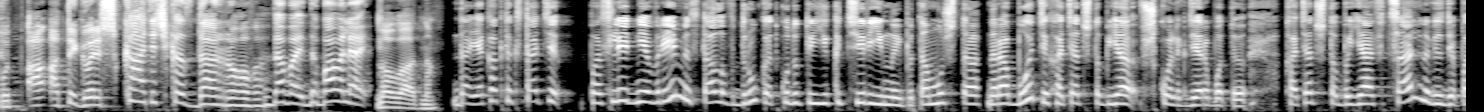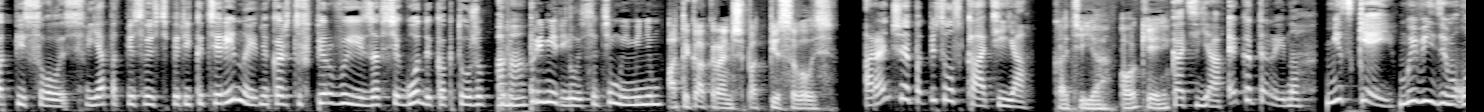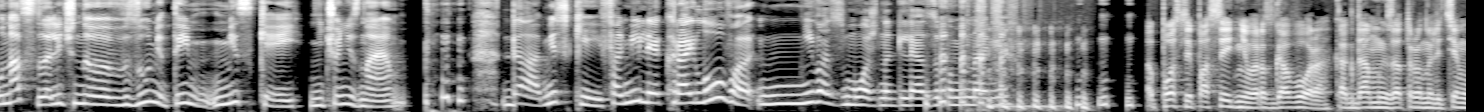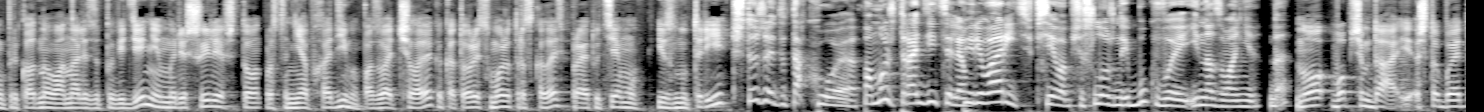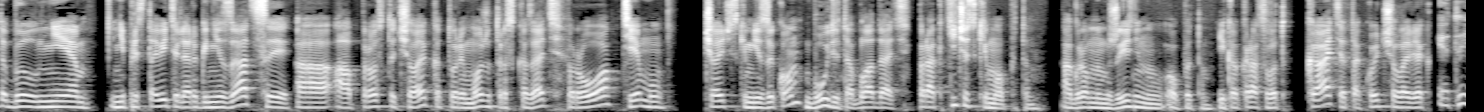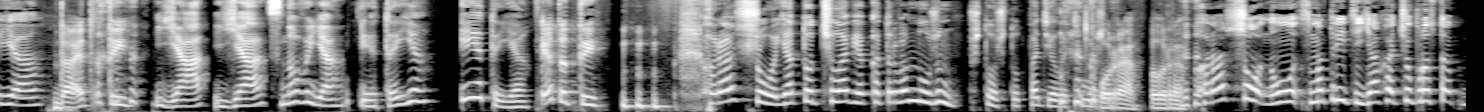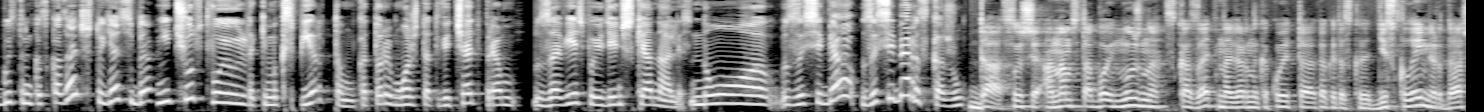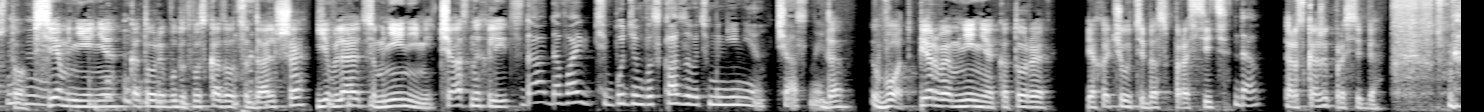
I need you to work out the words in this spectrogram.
Вот, а, а ты говоришь, Катечка, здорово. Давай, добавляй. Ну ладно. Да, я как-то, кстати, последнее время стала вдруг откуда-то Екатериной, потому что на работе хотят, чтобы я в школе, где я работаю, хотят, чтобы я официально везде подписывалась. Я подписываюсь теперь Екатериной. Мне кажется, впервые за все годы как-то уже Ага. примирилась с этим именем. А ты как раньше подписывалась? А раньше я подписывалась Катя. Катя, я. Окей. Катя. Экатерина. Мисс Кей, мы видим, у нас лично в зуме ты мисс Кей. Ничего не знаем. Да, мисс Кей. Фамилия Крайлова невозможно для запоминания. После последнего разговора, когда мы затронули тему прикладного анализа поведения, мы решили, что просто необходимо позвать человека, который сможет рассказать про эту тему изнутри. Что же это такое? Поможет родителям переварить все вообще сложные буквы и названия, да? Но, в общем, да, чтобы это был не, не представитель организации, а, а просто человек, который может рассказать про тему человеческим языком, будет обладать практическим опытом, огромным жизненным опытом. И как раз вот Катя такой человек. Это я. Да, это ты. Я, я, снова я. Это я. И это я. Это ты. Хорошо, я тот человек, который вам нужен. Что ж тут поделать можно? Ура, ура. Хорошо, ну смотрите, я хочу просто быстренько сказать, что я себя не чувствую таким экспертом, который может отвечать прям за весь поведенческий анализ. Но за себя, за себя расскажу. Да, слушай, а нам с тобой нужно сказать, наверное, какой-то, как это сказать, дисклеймер, да, что все мнения, которые будут высказываться дальше, являются мнениями частных лиц. Да, давайте будем высказывать мнения частные. Да. Вот, первое мнение, которое я хочу у тебя спросить. Да. Расскажи про себя.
